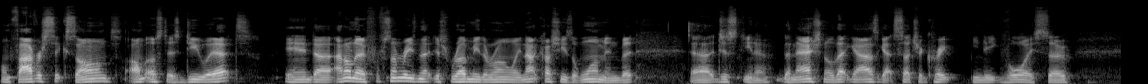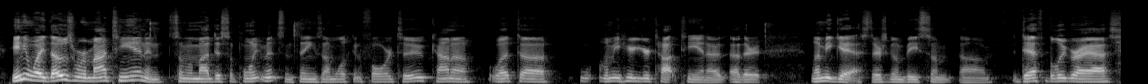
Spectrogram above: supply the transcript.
on five or six songs, almost as duets, and uh, I don't know for some reason that just rubbed me the wrong way. Not because she's a woman, but uh, just you know the national. That guy's got such a great, unique voice. So anyway, those were my ten and some of my disappointments and things I'm looking forward to. Kind of what. Uh, let me hear your top ten. Are, are there? Let me guess. There's going to be some um, death bluegrass,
